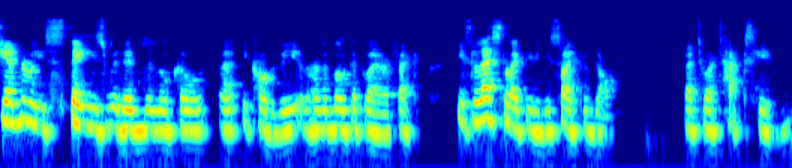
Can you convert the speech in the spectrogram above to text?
generally stays within the local uh, economy and has a multiplier effect. It's less likely to be siphoned off uh, to a tax haven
